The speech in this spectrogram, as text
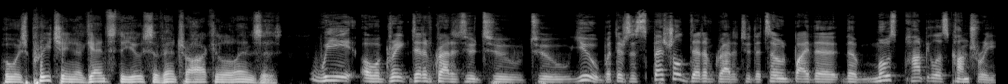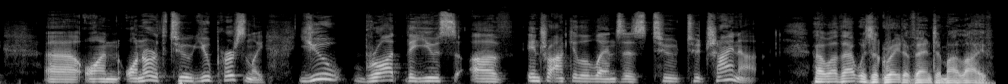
who was preaching against the use of intraocular lenses we owe a great debt of gratitude to to you, but there's a special debt of gratitude that's owed by the the most populous country uh, on on Earth to you personally. You brought the use of intraocular lenses to to China. Uh, well, that was a great event in my life.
